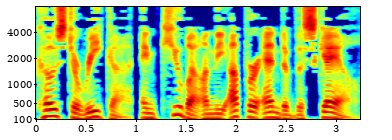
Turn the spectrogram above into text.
Costa Rica, and Cuba on the upper end of the scale.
